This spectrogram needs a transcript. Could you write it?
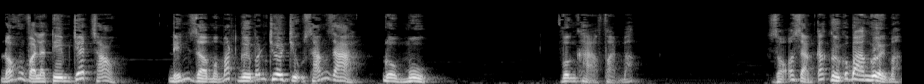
Đó không phải là tìm chết sao? Đến giờ mà mắt người vẫn chưa chịu sáng ra, Đồ mù. Vương Khả phản bác. Rõ ràng các người có ba người mà.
